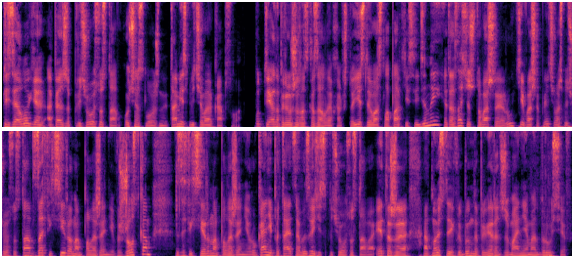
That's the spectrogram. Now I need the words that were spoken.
Физиология, опять же, плечевой сустав очень сложный, там есть плечевая капсула. Вот я, например, уже рассказал лайфхак, что если у вас лопатки сведены, это значит, что ваши руки, ваши плечи, ваш плечевой сустав в зафиксированном положении, в жестком зафиксированном положении. Рука не пытается выскочить из плечевого сустава. Это же относится и к любым, например, отжиманиям от брусьев.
